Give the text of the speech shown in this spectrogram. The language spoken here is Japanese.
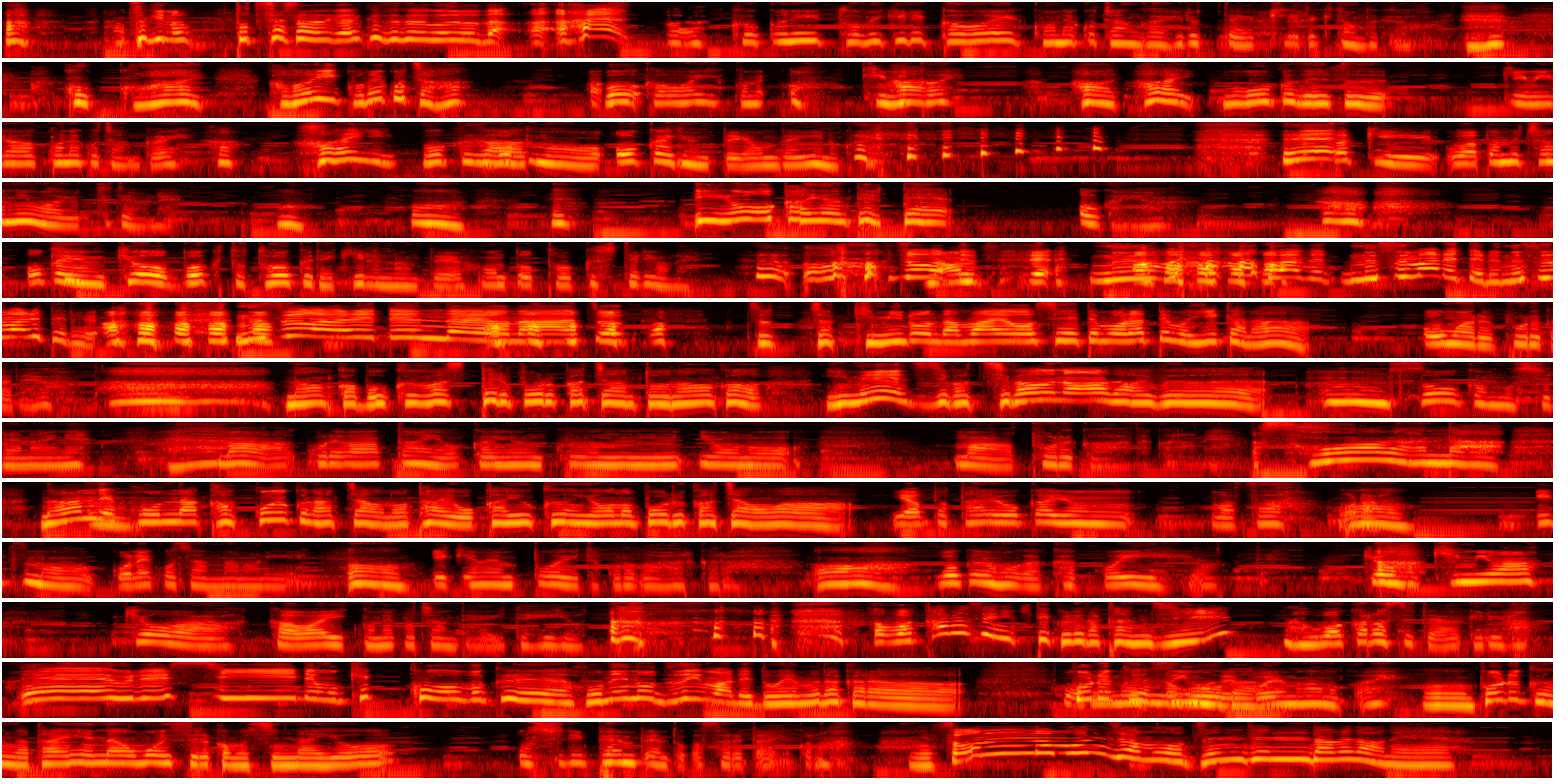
あ次の突者さんがあはい。あここにとびきり可愛い子猫ちゃんがいるって聞いてきたんだけど。こ怖い可愛い子猫ちゃん？あお。可愛い子猫あ君かい？はいはい僕です。君が子猫ちゃんかい？ははい僕が。僕もオカユンって呼んでいいのかい？え？さっきわためちゃんには言ってたよね。うんえいいよおかゆんって言って。オカユンあオカユン今日僕とトークできるなんて本当得してるよね。ちょっとな待って。って。ぬま待って盗まれてる盗まれてる。盗まれてんだよな。ちょちょじゃあ君の名前を教えてもらってもいいかな。オマルポルカだよ。は あなんか僕が知ってるポルカちゃんとなんかイメージが違うなだいぶ。うんそうかもしれないね。ままあこれは対オカユンくん用のまあポルカだからね。あそうなんだ。なんでこんなかっこよくなっちゃうの？対おかゆくん用のポルカちゃんは。やっぱ対オカユンはさほら、うん。いつも子猫ちゃんなのにうん。うんイケメンっぽいところがあるからあ僕の方がかっこいいよって。今日は君は今日は可愛い子猫ちゃんでいていいよって。分からせに来てくれた感じ？分からせてあげるよ。えー、嬉しい。でも結構僕骨の髄までド M だからポルくんの方がド M なのかい？うんポルくんが大変な思いするかもしんないよ。お尻ペンペンとかされたいのかな？ねそんなもんじゃもう全然ダメだね。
